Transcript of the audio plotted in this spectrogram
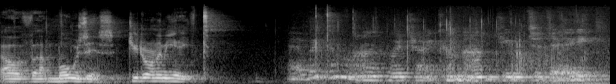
of uh, Moses. Deuteronomy 8. Command you today,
